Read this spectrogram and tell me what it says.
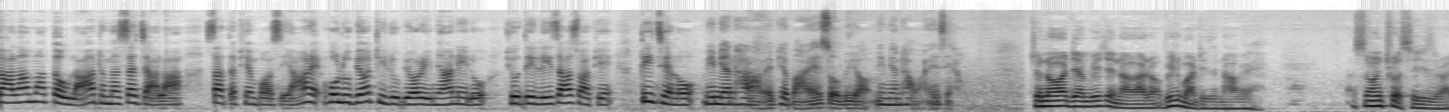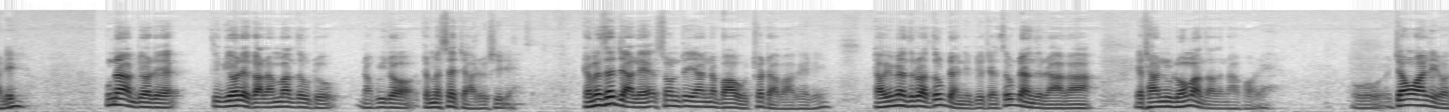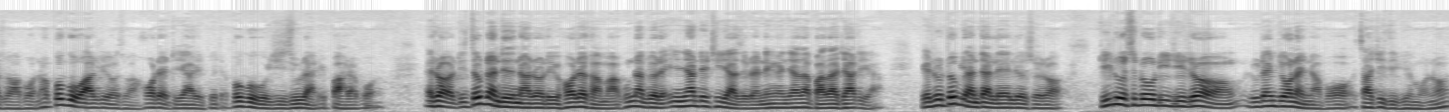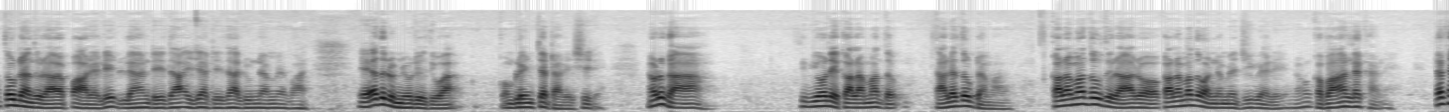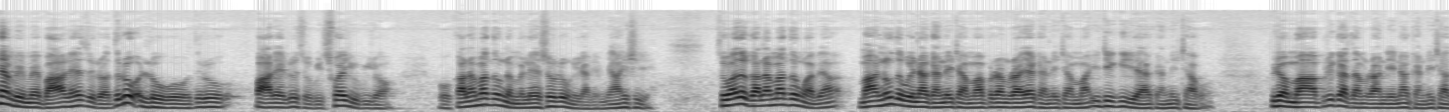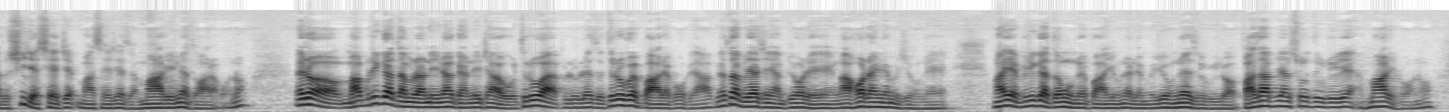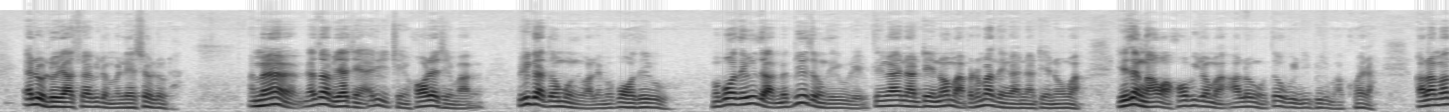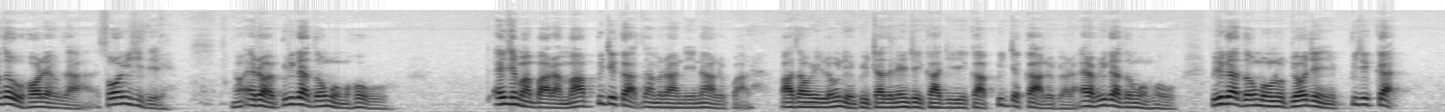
ကာလမတုတ်လားဓမ္မစကြာလားစသဖြင့်ပေါ့ဆရာတဲ့ဟိုလူပြောဒီလူပြောတွေများနေလို့ယူသေးလေးစားစွာဖြင့်သိချင်လို့မေးမြန်းထားတာပဲဖြစ်ပါတယ်ဆိုပြီးတော့မေးမြန်းထားပါတယ်ဆရာ ကျွန်တော်အကြံပေးချင်တာကတော့အဘိဓမ္မာဒေသနာပဲအစွန်းချွတ်စေးဆိုတာလေခုနကပြောတဲ့သူပြောတဲ့ကာလမတ်သုတ်တို့နောက်ပြီးတော့ဓမ္မစကြာတို့ရှိတယ်ဓမ္မစကြာလည်းအစွန်းတရားနှစ်ပါးကိုချွတ်တာပါပဲလေဒါပေမဲ့သူတို့ကသုတ်တန်နေဖြစ်တယ်သုတ်တန်ဆိုတာကယထာနုလောမသာသနာခေါ်တယ်ဟိုအကြောင်းအားလျော်စွာပေါ့နော်ပုဂ္ဂိုလ်အားလျော်စွာဟောတဲ့တရားတွေဖြစ်တယ်ပုဂ္ဂိုလ်ကိုရည်စူးတာတွေပါတာပေါ့အဲ့တော့ဒီသုတ်တန်ဒေသနာတော်တွေဟောတဲ့ခါမှာခုနပြောတဲ့အင်ညာဒိဋ္ဌိယဆိုတဲ့နိုင်ငံသားဘာသာကြားတွေကဘယ်လိုတုတ်ပြန်တတ်လဲလို့ဆိုတော့ ဒီလိုစတိုရီတွေတော့လူတိုင်းပြောနိုင်တာပေါ့အစားရှိသည်ပြင်ပေါ့နော်တုတ်တန်ဆိုတာပါတယ်လေလန်ဒေတာအရက်ဒေတာလူနာမည်ပိုင်းအဲအဲ့ဒါလိုမျိုးတွေသူက complaint တက်တာတွေရှိတယ်နောက်တစ်ခါသူပြောတဲ့ကာလမတ်တုတ်ဒါလည်းတုတ်တန်ပါကာလမတ်တုတ်ဆိုတာကတော့ကာလမတ်တုတ်ကနာမည်ကြီးပဲလေနော်ကဘာလက်ခံတယ်လက်ခံပေမဲ့ဘာလဲဆိုတော့သူတို့အလိုကိုသူတို့ပါတယ်လို့ဆိုပြီးဆွဲယူပြီးတော့ဟိုကာလမတ်တုတ်နဲ့မလဲဆုပ်လုပ်နေတာတွေအများကြီးရှိတယ် ဆိုပါတော့ကာလမတ်သုံးပါဗျာမာနုသဝေနဂန္ဓိဋ္ဌမာပရမရာယဂန္ဓိဋ္ဌမာဣတိကိယဂန္ဓိဋ္ဌပေါ့ပြီးတော့မာပရိကသမ္မာနေနဂန္ဓိဋ္ဌဆိုရှိတယ်10ချက်မာ10ချက်ဆိုမာတွေနဲ့သွားတာပေါ့နော်အဲ့တော့မာပရိကသမ္မာနေနဂန္ဓိဋ္ဌကိုသူတို့ကဘယ်လိုလဲဆိုသူတို့ပဲပါတယ်ပေါ့ဗျာမြတ်စွာဘုရားရှင်ကပြောတယ်ငါဟောတိုင်းလည်းမယုံနဲ့ငါရဲ့ပရိကသုံးပုံနဲ့ပါယုံနဲ့လည်းမယုံနဲ့ဆိုပြီးတော့ဘာသာပြန်ဆိုသူတွေရဲ့အမှားတွေပေါ့နော်အဲ့လိုလိုရာဆွဲပြီးတော့မလဲဆွဲလို့တာအမှန်မြတ်စွာဘုရားရှင်အဲ့ဒီအချိန်ဟောတဲ့အချိန်မှာပရိကသုံးပုံဆိုတာလည်းမပေါ်သေးဘူး မပေါ်သေးဘူးဆိုတာမပြည့်စုံသေးဘူးလေသင်္ကန်းနာတင်တော့မှပထမသင်္ကန်းနာတင်တော့မှ45ဝါဟောပြီးတော့မှအားလုံးကိုတုတ်ဝိနိပြီးတော့မှခွဲတာကာလမတ်တုတ်ကိုဟောတဲ့ဥစ္စာအစောကြီးရှိသေးတယ်နော်အဲ့တော့ပိဋကသုံးပုံမဟုတ်ဘူးအဲ့ဒီမှာပါတာမာပိဋကသံ္မရာနေနလို့ပါတာပါတော်ရီလုံးတင်ပြီးတသလင်းချိတ်ကာကြီးကပိဋကလို့ပြောတာအဲ့ဒါပိဋကသုံးပုံမဟုတ်ဘူးပိဋကသုံးပုံလို့ပြောချင်ရင်ပိဋက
